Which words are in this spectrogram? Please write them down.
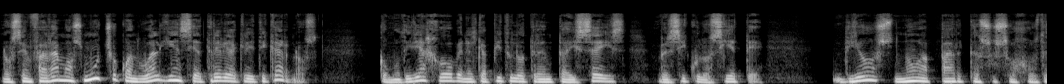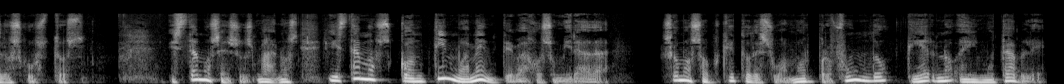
nos enfadamos mucho cuando alguien se atreve a criticarnos. Como diría Job en el capítulo 36, versículo 7, Dios no aparta sus ojos de los justos. Estamos en sus manos y estamos continuamente bajo su mirada. Somos objeto de su amor profundo, tierno e inmutable,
